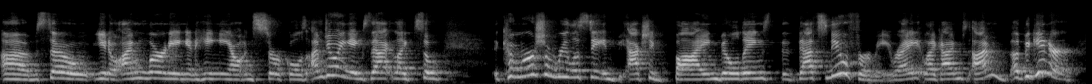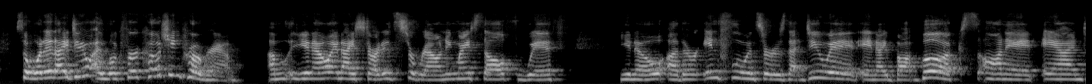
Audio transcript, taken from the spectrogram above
Um, so, you know, I'm learning and hanging out in circles. I'm doing exact like so commercial real estate and actually buying buildings that's new for me right like i'm i'm a beginner so what did i do i look for a coaching program um, you know, and I started surrounding myself with, you know, other influencers that do it. And I bought books on it. And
